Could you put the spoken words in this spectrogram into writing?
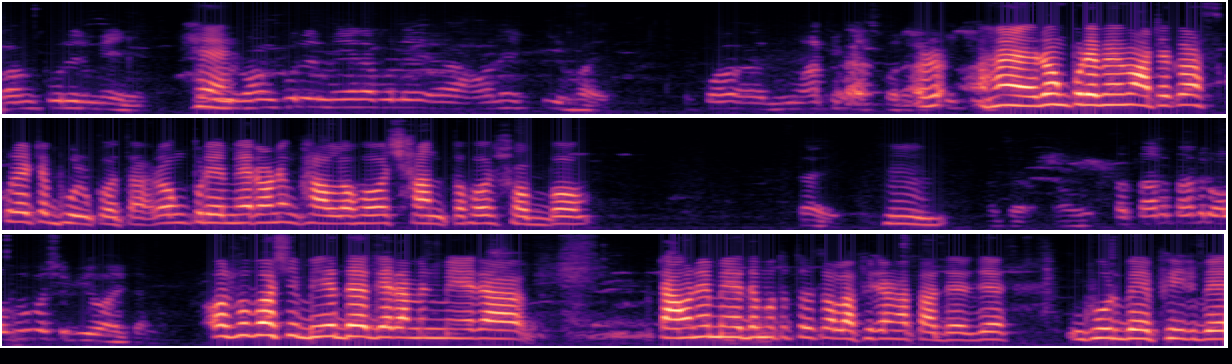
রংপুরের মেয়ে। হ্যাঁ। রংপুরের মেয়েরা বলে অনেক কি হয়? হ্যাঁ রংপুরে মেয়ে মাঠে কাজ করে এটা ভুল কথা। রংপুরের মেয়েরা অনেক ভালো হয় শান্ত হয় সভ্য। হুম। আচ্ছা অল্প বয়সে বিয়ে দেয় গ্রামের মেয়েরা। টাউনের মেয়েদের মতো তো চলাফেরা না তাদের যে ঘুরবে ফিরবে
